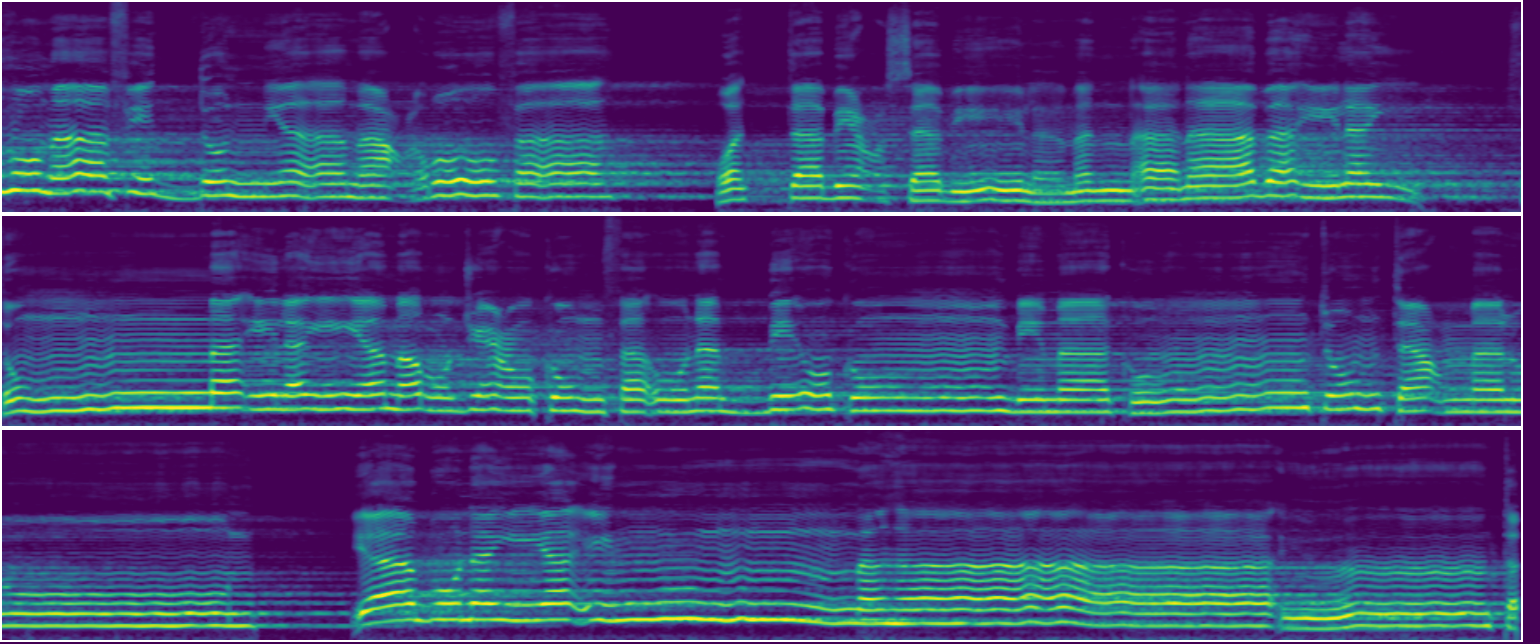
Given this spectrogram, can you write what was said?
في الدنيا معروفا. واتبع سبيل من أناب اليّ ثم إلي مرجعكم فأنبئكم بما كنتم تعملون. يا بني إنها ان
